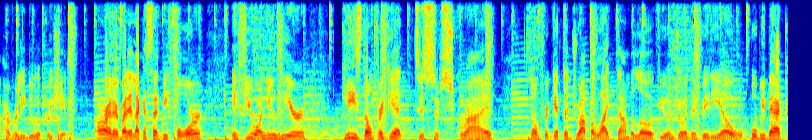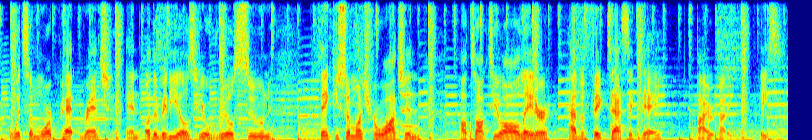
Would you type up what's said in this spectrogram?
I really do appreciate it. All right, everybody, like I said before, if you are new here, please don't forget to subscribe. Don't forget to drop a like down below if you enjoyed the video. We'll be back with some more Pet Ranch and other videos here real soon. Thank you so much for watching. I'll talk to you all later. Have a fantastic day. Bye, everybody. Peace.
